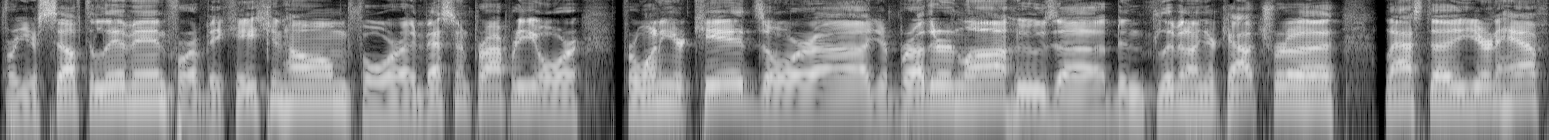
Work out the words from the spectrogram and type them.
for yourself to live in, for a vacation home, for investment property, or for one of your kids or uh, your brother-in-law who's uh, been living on your couch for the last uh, year and a half,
